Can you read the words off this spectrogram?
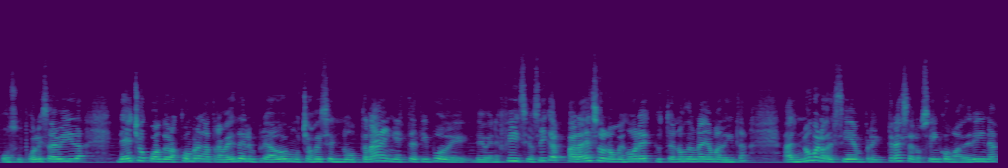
con su póliza de vida. De hecho, cuando las compran a través del empleador, muchas veces no traen este tipo de, de beneficios. Así que para eso lo mejor es que usted nos dé una llamadita al número de siempre, 305 Madrina.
